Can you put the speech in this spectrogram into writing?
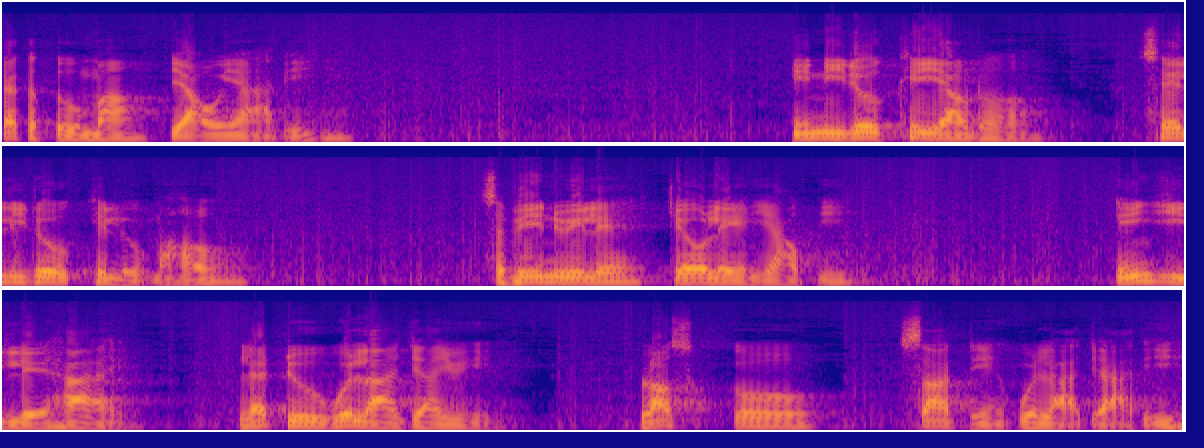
တက္ကသိုလ်မှပြောင်းရသည်အင်းဒီတို့ခေတ်ရောက်တော့ဆယ်လီတို့ခေတ်လို့မဟုတ်စပင်းတွေလည်းကြောလေရောက်ပြီအင်ကြီးလေဟိုင်လက်တူဝစ်လာကြ၍ဘလော့ကိုစတင်ဝစ်လာကြသည်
